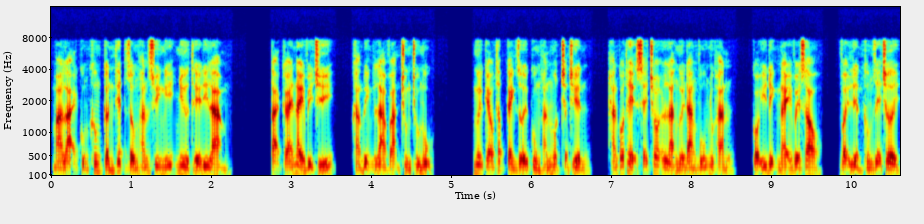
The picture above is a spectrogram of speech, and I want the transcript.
mà lại cũng không cần thiết giống hắn suy nghĩ như thế đi làm. Tại cái này vị trí, khẳng định là vạn chúng chú mục. Ngươi kéo thấp cảnh giới cùng hắn một trận chiến, hắn có thể sẽ cho là ngươi đang vũ nhục hắn, có ý định này về sau, vậy liền không dễ chơi.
